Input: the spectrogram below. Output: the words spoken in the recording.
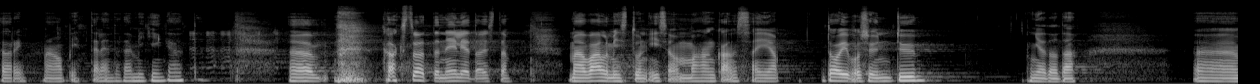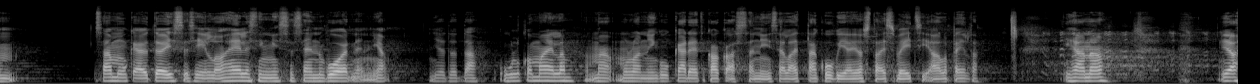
sorry, mä opittelen tätä mikin käyttöön. 2014 mä valmistun ison mahan kanssa ja toivo syntyy. Ja tota, ähm, Samu käy töissä silloin Helsingissä sen vuoden ja, ja tota, ulkomailla. Mä, mulla on niinku kädet kakassa, niin se laittaa kuvia jostain Sveitsin alpeilta. Ihanaa. Ja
